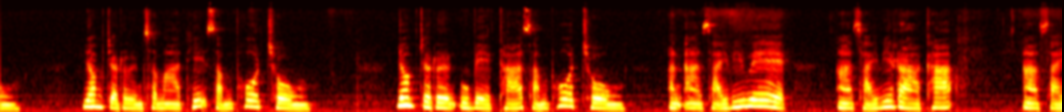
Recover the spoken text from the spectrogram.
งย่อมเจริญสมาธิสัมโพชฌงย่อมเจริญอุเบกขาสัมโพชฌงอันอาศัยวิเวก อาศัยวิราคะ อาศัย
